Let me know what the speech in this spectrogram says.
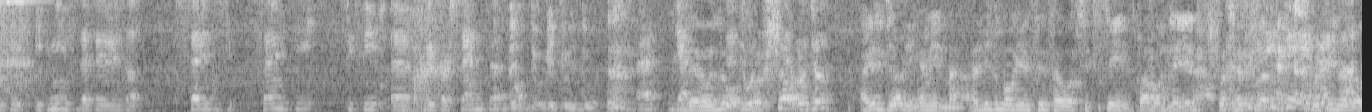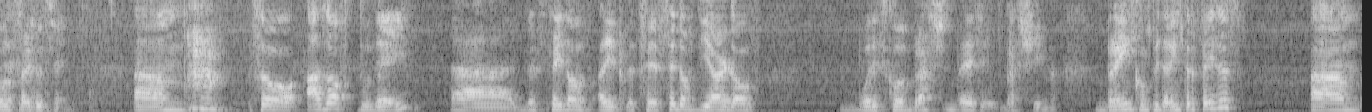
it, it means that there is a 70 70 63 percent They of do, we do, we do. eh? yeah, They will do, that for sure. do. Are you joking? I mean, uh, I've been smoking since I was 16. Probably that's, that's a 16, routine that I will try to change. Um, so as of today, uh, the state of uh, let's say state of the art of what is called brush, uh, brain computer interfaces um,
